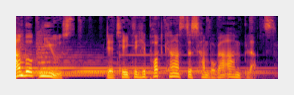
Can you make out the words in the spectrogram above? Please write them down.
Hamburg News, der tägliche Podcast des Hamburger Abendblatts.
